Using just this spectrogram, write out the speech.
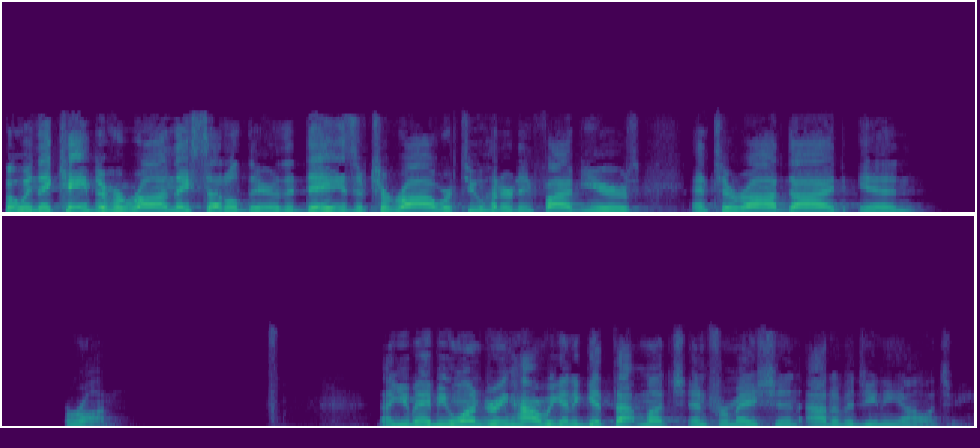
But when they came to Haran, they settled there. The days of Terah were 205 years, and Terah died in Haran. Now, you may be wondering how are we going to get that much information out of a genealogy?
